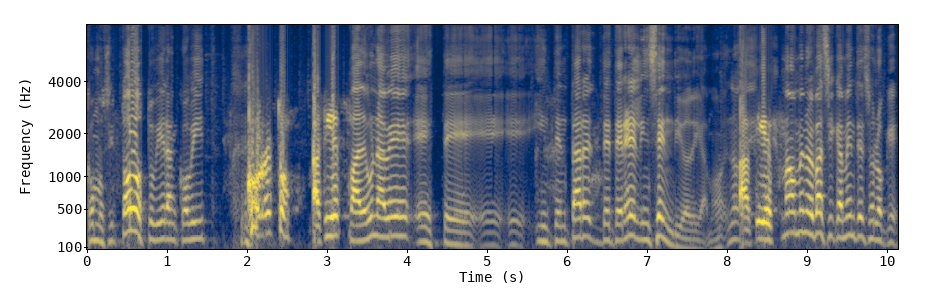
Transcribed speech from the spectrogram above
como si todos tuvieran COVID. Correcto. Así es. Para de una vez este, eh, eh, intentar detener el incendio, digamos. Así es. Más o menos básicamente eso es lo que,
